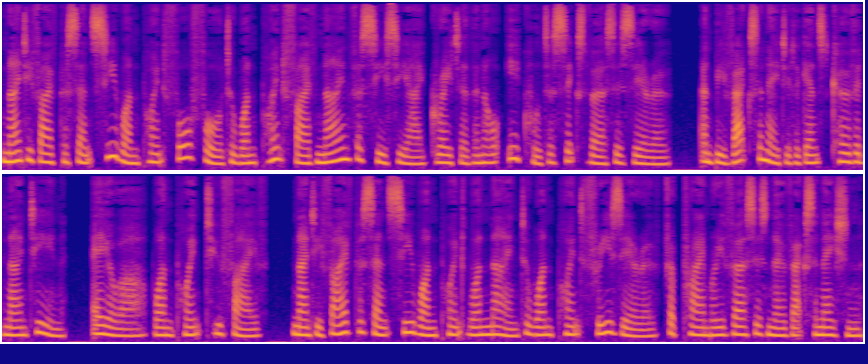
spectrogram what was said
95% C 1.44 to 1.59 for CCI greater than or equal to 6 versus 0 and be vaccinated against COVID 19, AOR 1.25, 95% C 1.19 to 1.30 for primary versus no vaccination,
